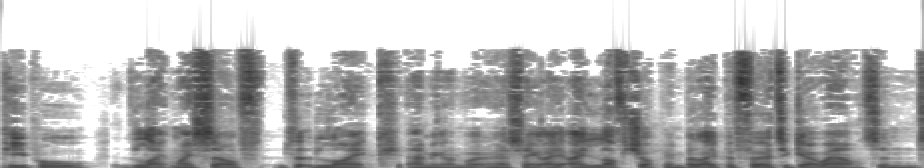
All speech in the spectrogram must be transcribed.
people like myself that like. I mean, I'm going to say I, I love shopping, but I prefer to go out and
